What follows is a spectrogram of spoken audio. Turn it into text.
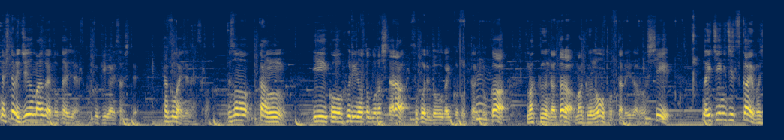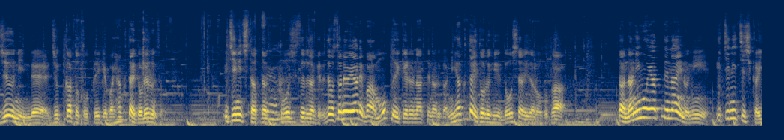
で1人10枚ぐらい撮ったらいいじゃないですか。服着替えさせて。100枚じゃないですか。でその間いいこう振りのところしたらそこで動画1個撮ったりとか、巻くんだったら巻くのも撮ったらいいだろうし、で1日使えば10人で10カット撮っていけば100体撮れるんですよ。1日たったら投資するだけで。でもそれをやればもっといけるなってなるから200体撮る日でどうしたらいいだろうとか。だから何もやってないのに1日しか1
